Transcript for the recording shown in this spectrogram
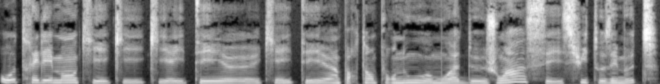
autre élément qui qui qui a été qui a été important important pour nous au mois de juin, c'est suite aux émeutes.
